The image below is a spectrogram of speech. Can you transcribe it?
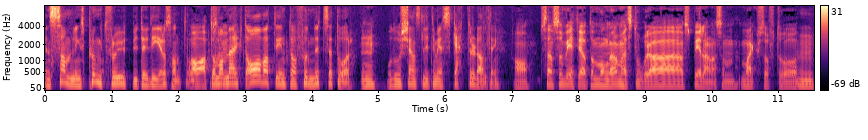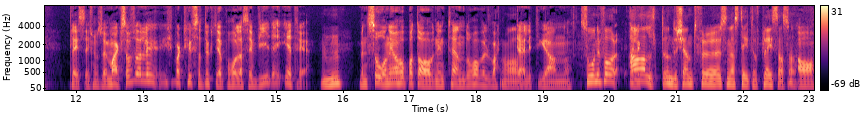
en samlingspunkt för att utbyta idéer och sånt. Och Ja, de har märkt av att det inte har funnits ett år. Mm. Och då känns det lite mer scattered allting. Ja, sen så vet jag att de, många av de här stora spelarna som Microsoft och Mm. Playstation, så Microsoft har väl varit hyfsat duktiga på att hålla sig vid E3. Mm. Men Sony har hoppat av, Nintendo har väl varit Ja. där lite grann. Så ni får allt underkänt för sina State of Place alltså. Ja,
